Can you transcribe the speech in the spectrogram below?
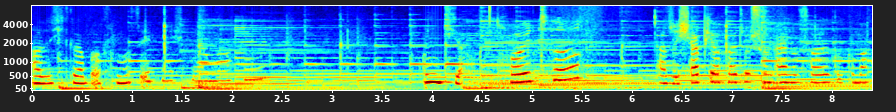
Also ich glaube, das muss ich nicht mehr machen. Und ja, heute Also ich habe ja heute schon eine Folge gemacht,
